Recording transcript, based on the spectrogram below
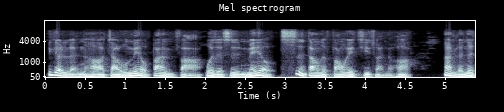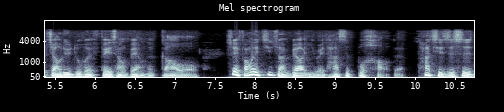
一个人哈，假如没有办法，或者是没有适当的防卫机转的话，那人的焦虑度会非常非常的高哦。所以防卫机转不要以为它是不好的，它其实是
